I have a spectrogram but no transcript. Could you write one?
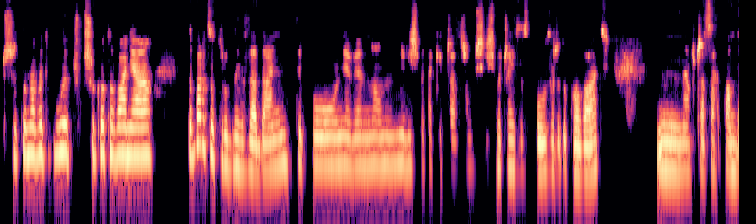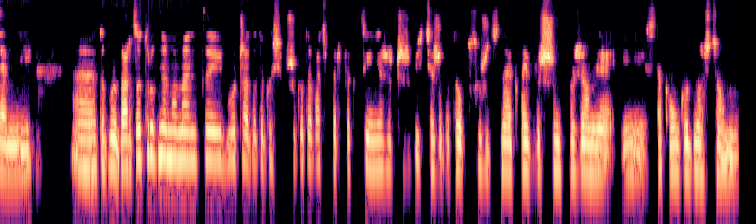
czy to nawet były przygotowania do bardzo trudnych zadań, typu, nie wiem, no, mieliśmy taki czas, że musieliśmy część zespołu zredukować mm, w czasach pandemii. E, to były bardzo trudne momenty i było trzeba do tego się przygotować perfekcyjnie, rzeczywiście, żeby to obsłużyć na jak najwyższym poziomie i z taką godnością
